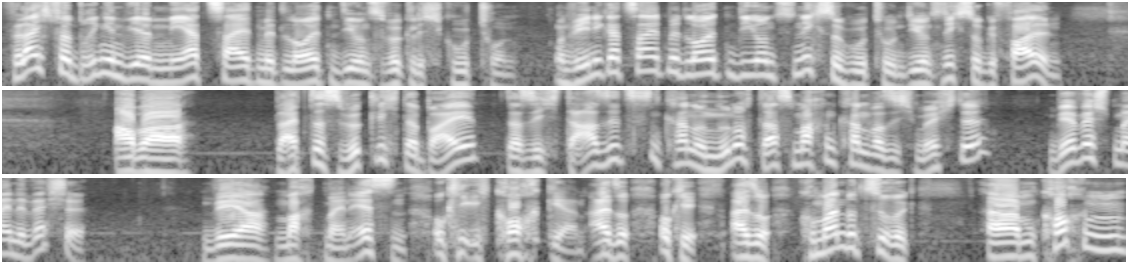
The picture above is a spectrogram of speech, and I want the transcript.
vielleicht verbringen wir mehr Zeit mit Leuten, die uns wirklich gut tun und weniger Zeit mit Leuten, die uns nicht so gut tun, die uns nicht so gefallen. Aber bleibt das wirklich dabei, dass ich da sitzen kann und nur noch das machen kann, was ich möchte? Wer wäscht meine Wäsche? Wer macht mein Essen? Okay, ich koche gern. Also, okay, also Kommando zurück. Ähm, kochen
